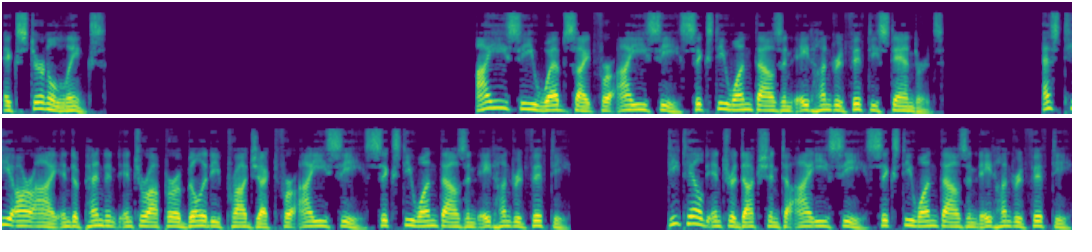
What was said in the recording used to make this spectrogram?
External links. IEC website for IEC 61850 standards. STRI Independent Interoperability Project for IEC 61850 Detailed Introduction to IEC 61850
